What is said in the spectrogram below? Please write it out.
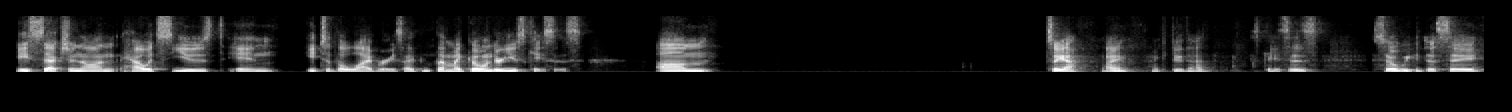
a section on how it's used in each of the libraries. I think that might go under use cases. Um, so yeah, I, I could do that. Use cases. So we could just say,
